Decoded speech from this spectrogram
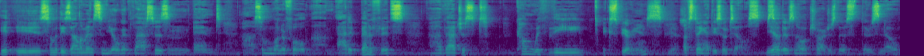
it is some of these elements in yoga classes and, and uh, some wonderful um, added benefits uh, that just come with the experience yes. of staying at these hotels. Yeah. So there's no upcharges. There's there's no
